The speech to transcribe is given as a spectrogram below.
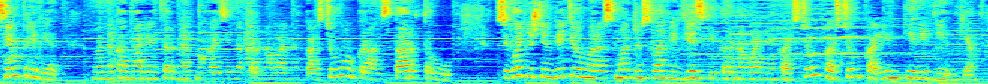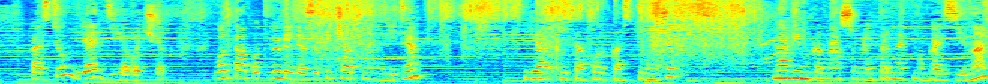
Всем привет! Вы на канале интернет-магазина карнавальных костюмов Grand Star True. В сегодняшнем видео мы рассмотрим с вами детский карнавальный костюм, костюм Калинки-Рябинки. Костюм для девочек. Вот так вот выглядит в запечатанном виде. Яркий такой костюмчик. Новинка нашего интернет-магазина.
